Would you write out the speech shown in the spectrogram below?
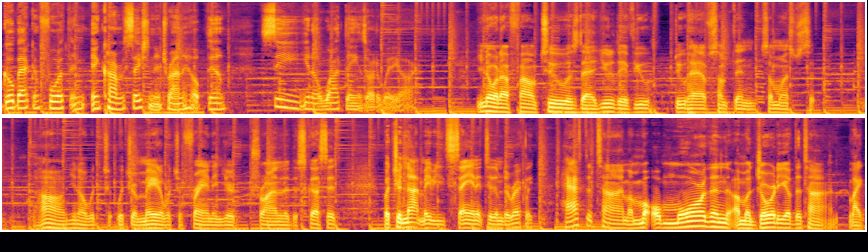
go back and forth in, in conversation and trying to help them see you know why things are the way they are You know what I found too is that usually if you do have something, someone's, oh, ah, you know, with with your mate or with your friend, and you're trying to discuss it, but you're not maybe saying it to them directly. Half the time, or, or more than a majority of the time, like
